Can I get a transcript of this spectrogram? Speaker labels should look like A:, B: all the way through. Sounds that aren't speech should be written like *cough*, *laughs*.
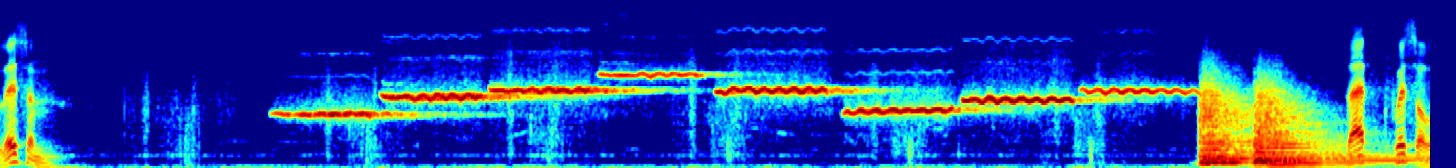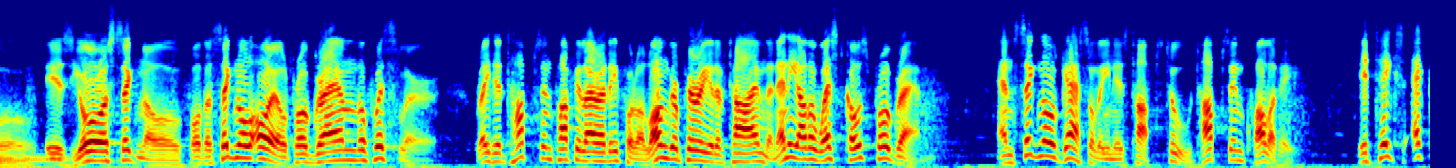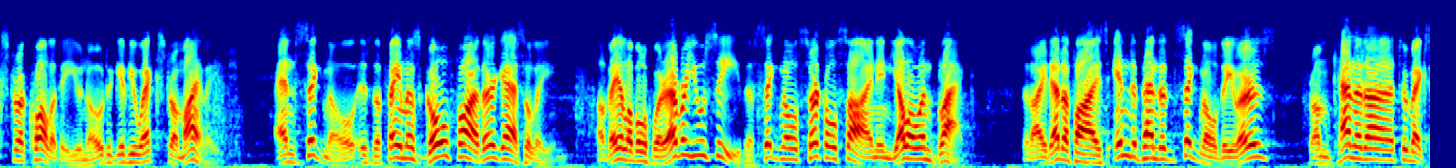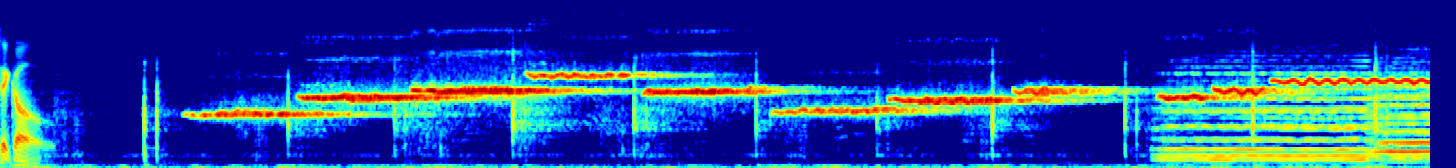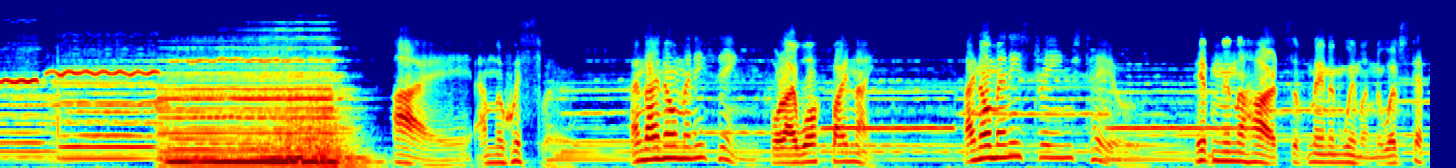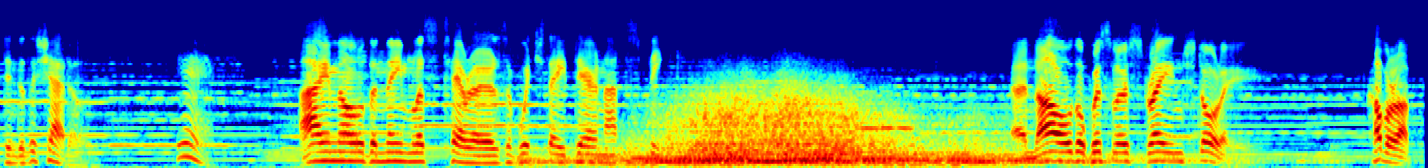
A: Listen. That whistle is your signal for the signal oil program, The Whistler, rated tops in popularity for a longer period of time than any other West Coast program. And Signal gasoline is tops, too, tops in quality. It takes extra quality, you know, to give you extra mileage. And Signal is the famous Go Farther gasoline, available wherever you see the Signal circle sign in yellow and black that identifies independent signal dealers from Canada to Mexico.
B: Am the Whistler, and I know many things, for I walk by night. I know many strange tales hidden in the hearts of men and women who have stepped into the shadows. Yes, I know the nameless terrors of which they dare not speak.
A: And now, the Whistler's strange story. Cover up.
